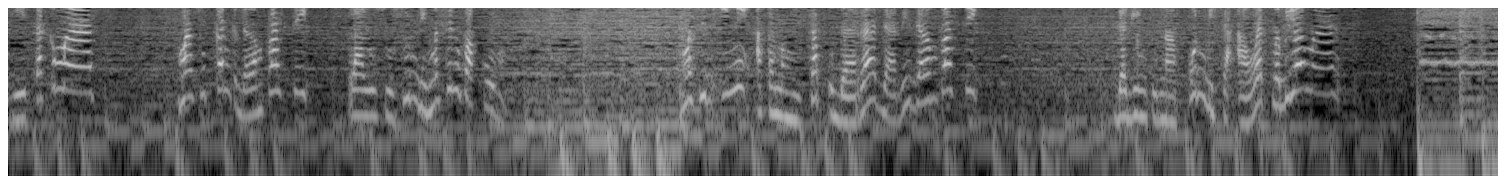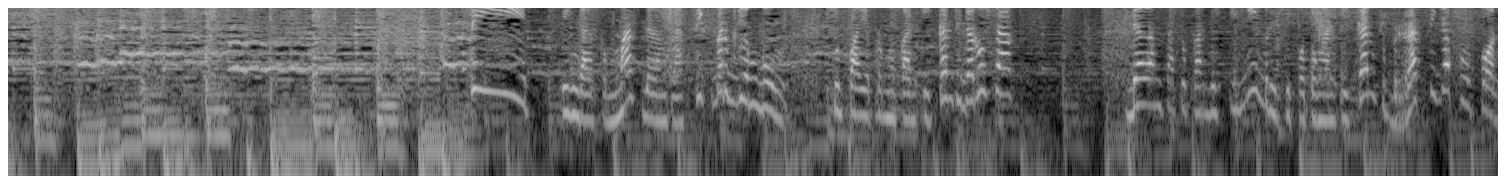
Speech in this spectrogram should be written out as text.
kita kemas. Masukkan ke dalam plastik, lalu susun di mesin vakum. Mesin ini akan menghisap udara dari dalam plastik. Daging tuna pun bisa awet lebih lama. Sip, tinggal kemas dalam plastik bergelembung supaya permukaan ikan tidak rusak. Dalam satu kardus ini berisi potongan ikan seberat 30 pon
